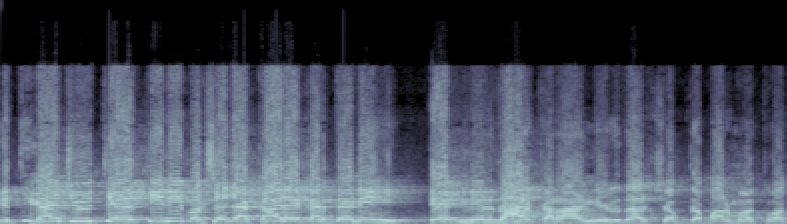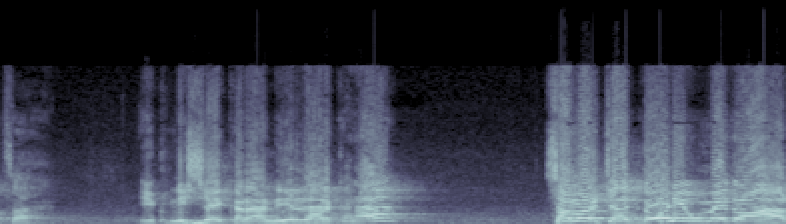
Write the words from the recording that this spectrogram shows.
हे तिघांची युती आहे. तिन्ही पक्षाच्या कार्यकर्त्यांनी एक निर्धार करा. निर्धार शब्द फार महत्त्वाचा आहे. एक निश्चय करा. निर्धार करा. समोरच्या दोन्ही उमेदवार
